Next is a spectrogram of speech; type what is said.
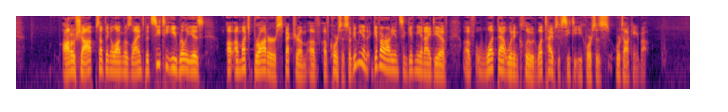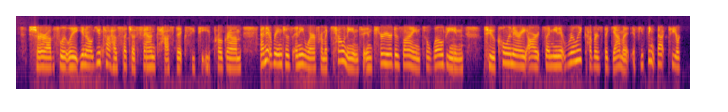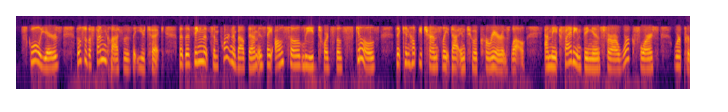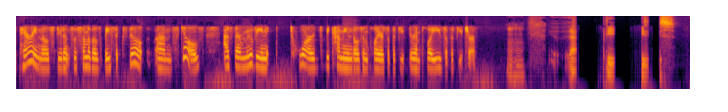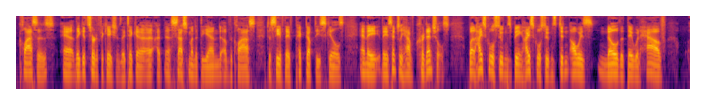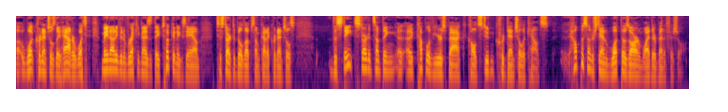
auto shop, something along those lines. But CTE really is a, a much broader spectrum of, of courses. So give me give our audience and give me an idea of, of what that would include, what types of CTE courses we're talking about. Sure, absolutely. You know, Utah has such a fantastic CTE program, and it ranges anywhere from accounting to interior design to welding to culinary arts. I mean, it really covers the gamut. If you think back to your school years, those are the fun classes that you took. But the thing that's important about them is they also lead towards those skills that can help you translate that into a career as well. And the exciting thing is for our workforce, we're preparing those students with some of those basic um, skills as they're moving towards becoming those employers of the future, employees of the future. Mm-hmm. These classes, uh, they get certifications. They take a, a, an assessment at the end of the class to see if they've picked up these skills, and they, they essentially have credentials. But high school students, being high school students, didn't always know that they would have uh, what credentials they'd had, or what may not even have recognized that they took an exam to start to build up some kind of credentials. The state started something a, a couple of years back called student credential accounts. Help us understand what those are and why they're beneficial.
